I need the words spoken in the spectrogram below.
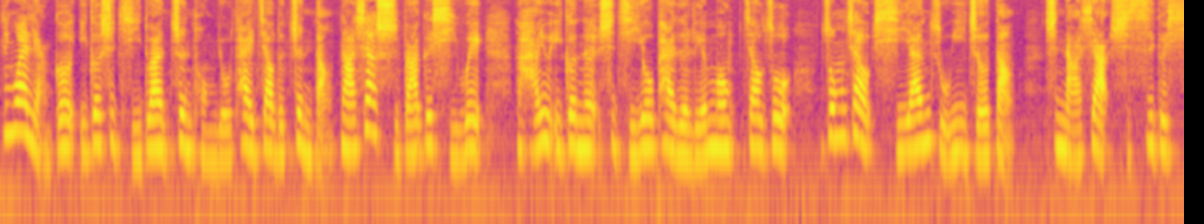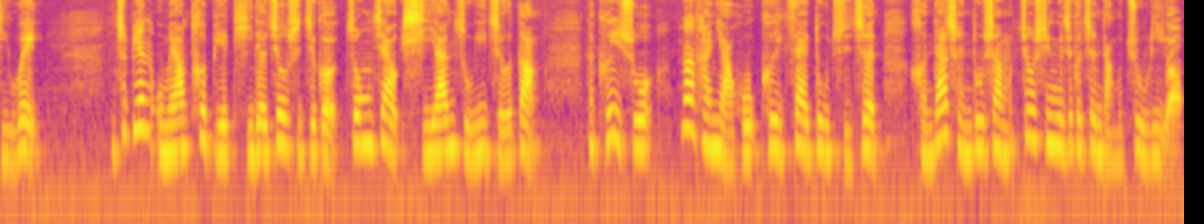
另外两个一个是极端正统犹太教的政党拿下十八个席位，那还有一个呢是极右派的联盟，叫做宗教锡安主义者党，是拿下十四个席位。这边我们要特别提的就是这个宗教锡安主义者党，那可以说。纳坦雅胡可以再度执政，很大程度上就是因为这个政党的助力哦。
